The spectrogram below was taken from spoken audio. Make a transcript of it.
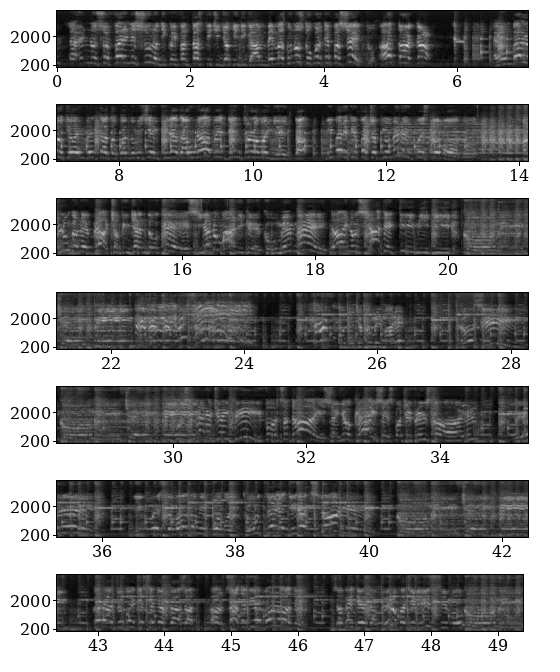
Eh, non so fare nessuno di quei fantastici giochi di gambe, ma conosco qualche passetto. Attacca! È un ballo che ho inventato quando mi si è infilata un'ape dentro la maglietta. Mi pare che faccia più o meno in questo modo. Allunga le braccia fingendo che siano maniche come me. Dai, non siate timidi come JP. Cosa? Ondeggia come il mare. Forza dai. Sei ok se sfoggi il freestyle. Sì. In questo modo mi muovo in tutte le direzioni. Come JP. Coraggio voi che siete a casa. Alzatevi e ballate. Sapete, è davvero facilissimo. Come.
